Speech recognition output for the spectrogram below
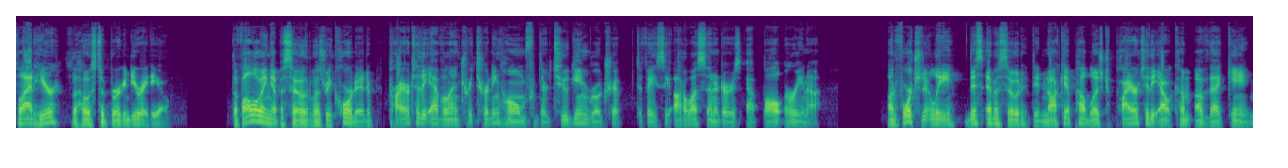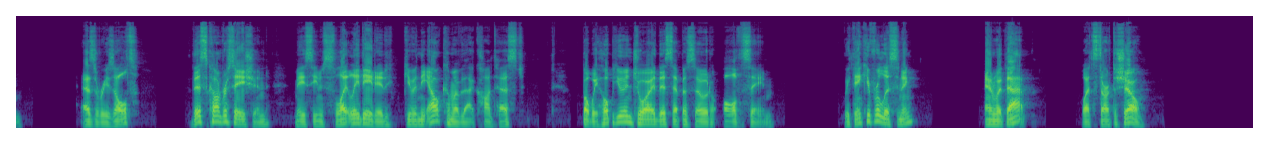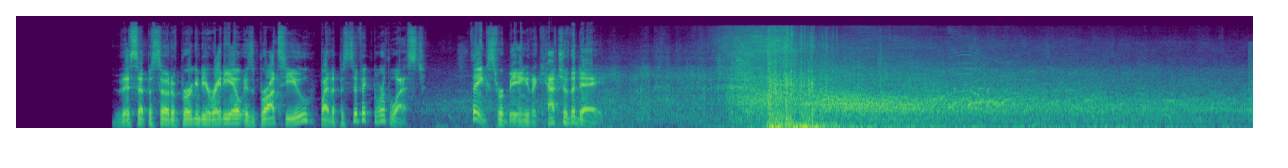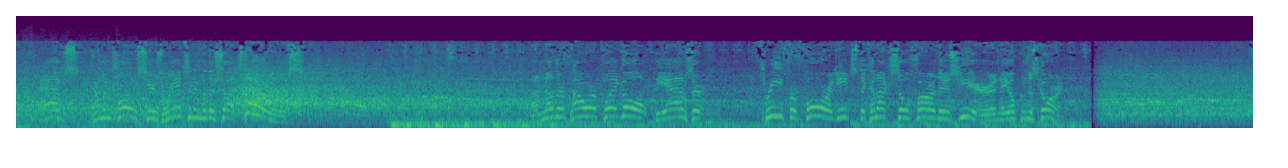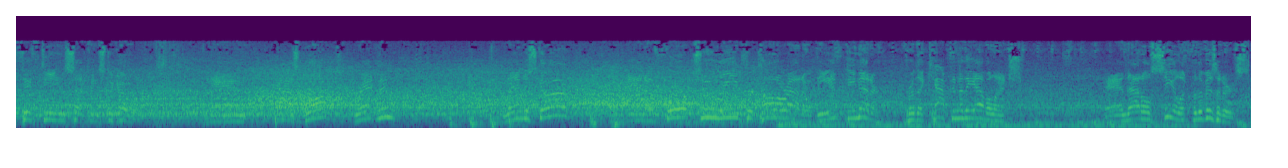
Vlad here, the host of Burgundy Radio. The following episode was recorded prior to the Avalanche returning home from their two game road trip to face the Ottawa Senators at Ball Arena. Unfortunately, this episode did not get published prior to the outcome of that game. As a result, this conversation may seem slightly dated given the outcome of that contest, but we hope you enjoy this episode all the same. We thank you for listening, and with that, let's start the show. This episode of Burgundy Radio is brought to you by the Pacific Northwest. Thanks for being the catch of the day. Avs coming close. Here's Rantanen with a shot. Scores! Another power play goal. The Avs are three for four against the Canucks so far this year, and they open the scoring. 15 seconds to go. And pass blocked. Rantanen. Landeskog. And a 4-2 lead for Colorado. The empty netter for the captain of the Avalanche. And that'll seal it for the visitors.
